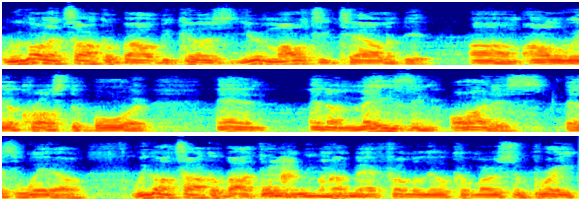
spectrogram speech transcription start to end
we're going to talk about because you're multi-talented um, all the way across the board and an amazing artist as well. We're going to talk about that when we come back from a little commercial break.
